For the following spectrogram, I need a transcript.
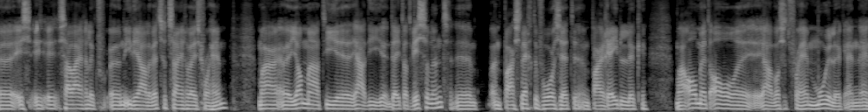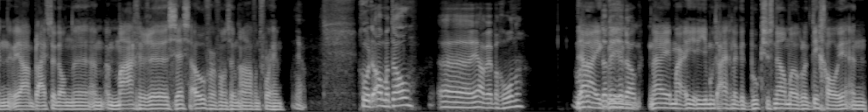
Uh, is, is, zou eigenlijk een ideale wedstrijd zijn geweest voor hem. Maar uh, Jan Maat die, uh, ja, die deed dat wisselend. een paar slechte voorzetten, een paar redelijke. Maar al met al ja, was het voor hem moeilijk. En, en ja, blijft er dan een, een magere zes over van zo'n avond voor hem. Ja. Goed, al met al, ja, we hebben gewonnen. Maar ja, dat, is het ook. Nee, maar je, je, moet eigenlijk het boek zo snel mogelijk dichtgooien. En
